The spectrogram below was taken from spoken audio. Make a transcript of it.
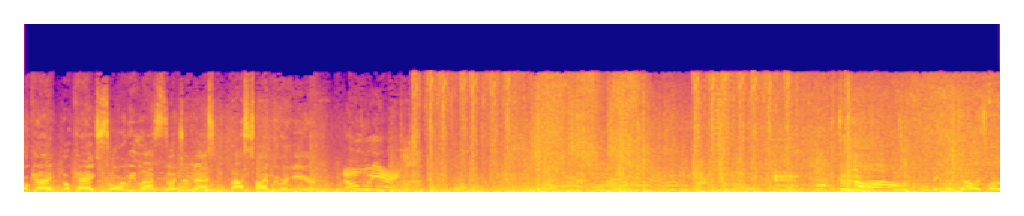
Okay, okay, sorry we left such a mess last time we were here. No, we ain't! Think they'll tell us where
